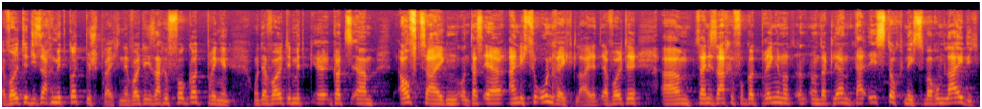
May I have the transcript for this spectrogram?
Er wollte die Sache mit Gott besprechen, er wollte die Sache vor Gott bringen und er wollte mit äh, Gott ähm, aufzeigen und dass er eigentlich zu Unrecht leidet. Er wollte ähm, seine Sache vor Gott bringen und, und, und, erklären, da ist doch nichts, warum leide ich?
